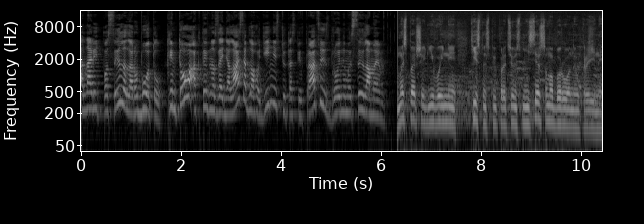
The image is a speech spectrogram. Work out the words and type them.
а навіть посилила роботу. Крім того, активно зайнялася благодійністю та співпрацею з збройними силами. Ми з перших днів війни тісно співпрацюємо з Міністерством оборони України.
